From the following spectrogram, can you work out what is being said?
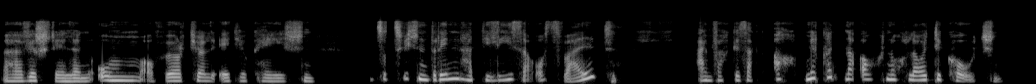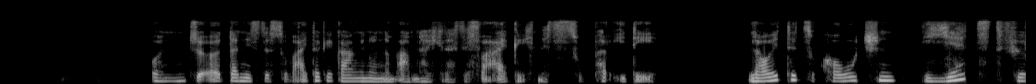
Äh, wir stellen um auf Virtual Education. Und so zwischendrin hat die Lisa Oswald einfach gesagt, ach, wir könnten auch noch Leute coachen. Und äh, dann ist es so weitergegangen und am Abend habe ich gedacht, das war eigentlich eine super Idee. Leute zu coachen, die jetzt für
